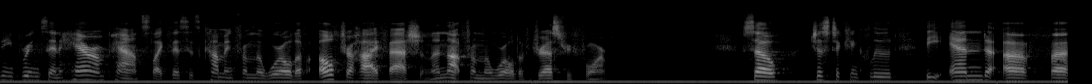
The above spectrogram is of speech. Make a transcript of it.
he brings in harem pants like this is coming from the world of ultra high fashion and not from the world of dress reform. So, just to conclude, the end of uh,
